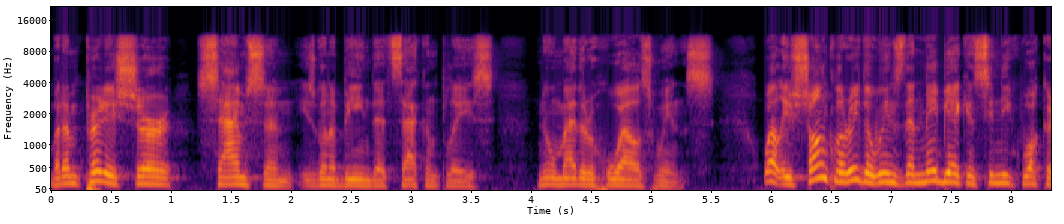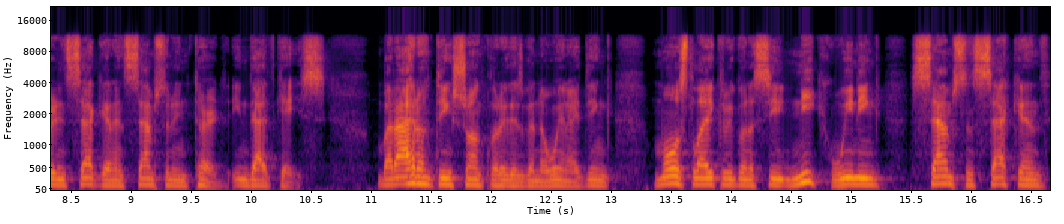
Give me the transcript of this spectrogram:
But I'm pretty sure Samson is going to be in that second place, no matter who else wins. Well, if Shaun Clarida wins, then maybe I can see Nick Walker in second and Samson in third, in that case. But I don't think Shaun Clarida is going to win. I think most likely we're going to see Nick winning, Samson second,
